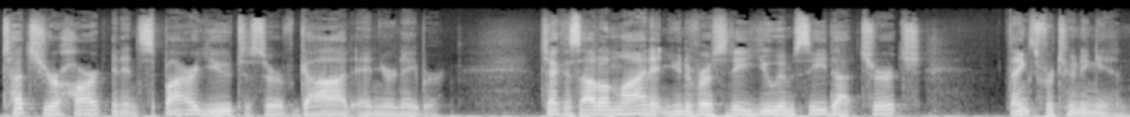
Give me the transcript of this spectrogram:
touch your heart, and inspire you to serve God and your neighbor. Check us out online at universityumc.church. Thanks for tuning in.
